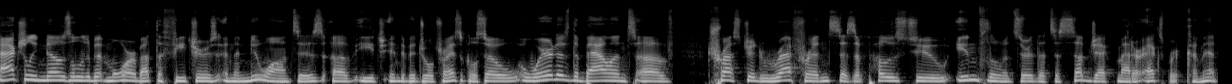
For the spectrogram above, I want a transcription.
actually knows a little bit more about the features and the nuances of each individual tricycle. So, where does the balance of trusted reference as opposed to influencer that's a subject matter expert come in?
